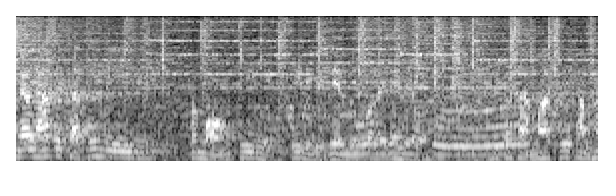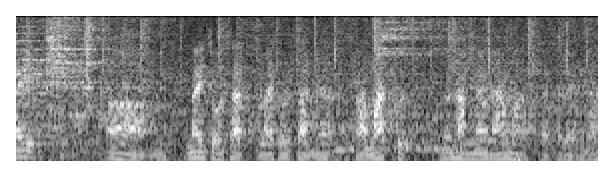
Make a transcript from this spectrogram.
แมวน้ำเป็นสัตว์ที่มีสมองที่ที่ดีเรียนรู้อะไรได้เร็วก็สามารถที่ทำให้เอ่อในสวนสัตว์หลายสวนสัตว์เนี่ยสามารถฝึกและนำแมวน้ำมาจัดแสดงได้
